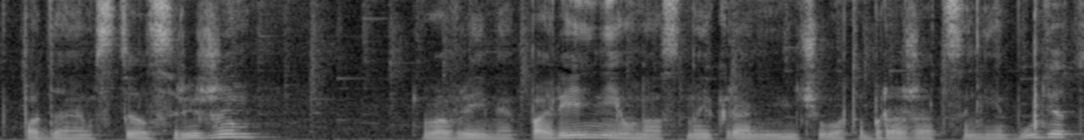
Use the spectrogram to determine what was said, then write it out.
Попадаем в стелс режим во время парения у нас на экране ничего отображаться не будет.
